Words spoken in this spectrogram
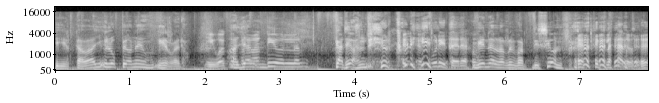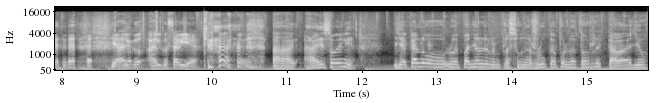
Y el caballo y los peones guerreros. Igual que Allá, bandido el... Carebandido el curita. era. Viene a la repartición. claro. Y algo, algo sabía. a, eso venía. Y acá los españoles reemplazó una ruca por la torre, caballo,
